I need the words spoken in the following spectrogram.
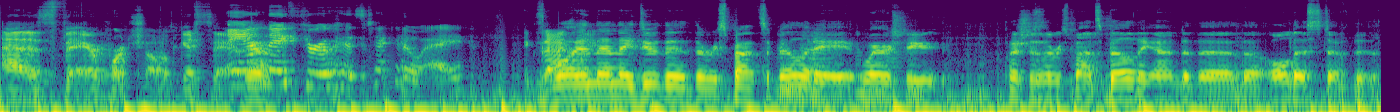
as the airport shuttle gets there. And Yeah. they threw his ticket away. exactly. Well, and then they do the the responsibility mm-hmm. where mm-hmm. she pushes the responsibility onto the the oldest of the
